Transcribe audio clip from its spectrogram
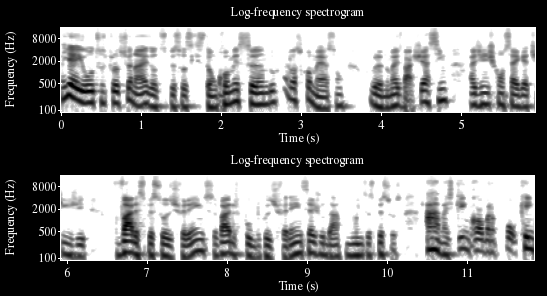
e aí outros profissionais, outras pessoas que estão começando, elas começam cobrando mais baixo. E assim a gente consegue atingir várias pessoas diferentes, vários públicos diferentes e ajudar muitas pessoas. Ah, mas quem cobra, pô, quem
